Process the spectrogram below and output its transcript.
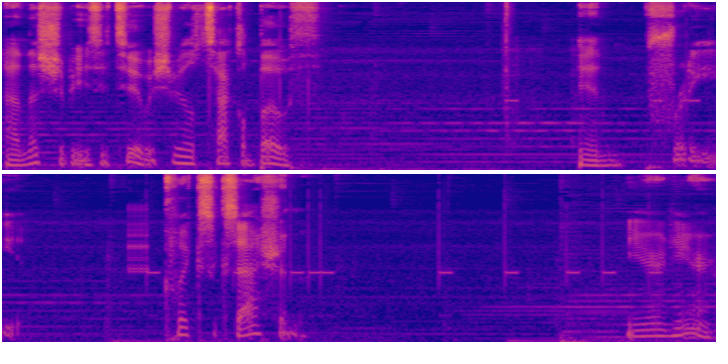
and this should be easy too. We should be able to tackle both in pretty quick succession. Here and here.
